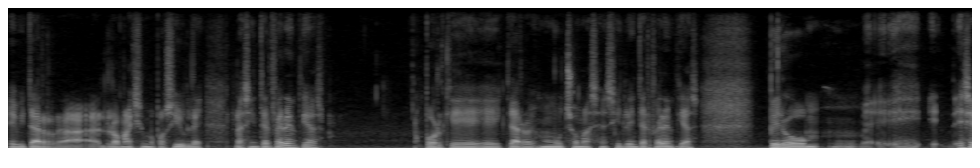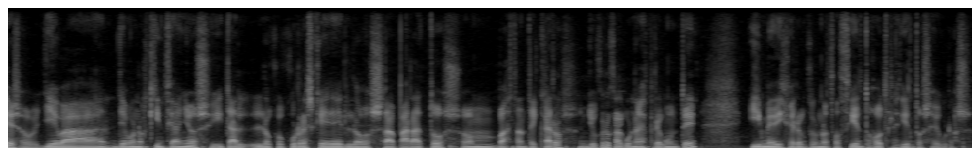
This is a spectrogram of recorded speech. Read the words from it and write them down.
evitar ah, lo máximo posible las interferencias porque claro es mucho más sensible a interferencias pero mm, eh, es eso, lleva, lleva unos 15 años y tal. Lo que ocurre es que los aparatos son bastante caros. Yo creo que alguna vez pregunté y me dijeron que unos 200 o 300 euros.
